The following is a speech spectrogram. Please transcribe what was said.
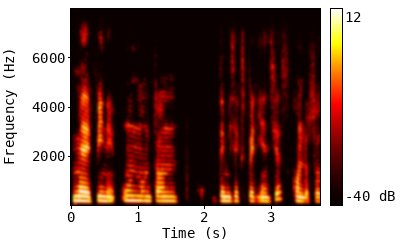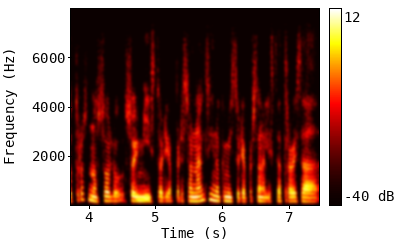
me define un montón de mis experiencias con los otros. No solo soy mi historia personal, sino que mi historia personal está atravesada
